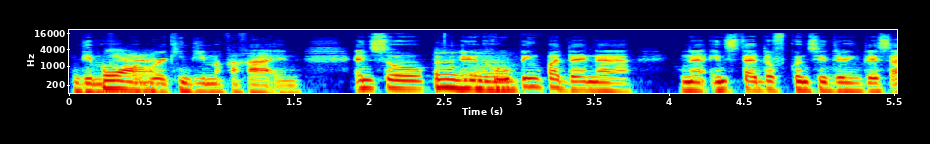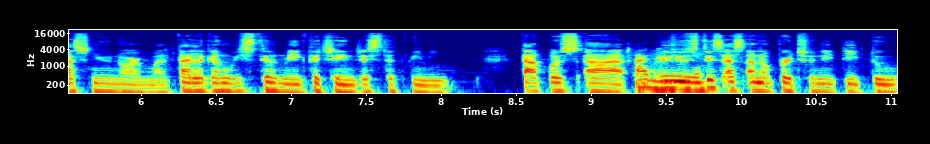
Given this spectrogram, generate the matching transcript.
hindi makapag-work, hindi makakain. And so, Mm-hmm. ayun, hoping pa din na, na instead of considering this as new normal, talagang we still make the changes that we need. Tapos, uh, Agree. use this as an opportunity to,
